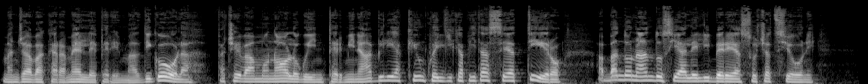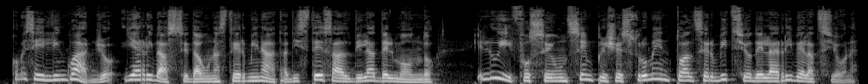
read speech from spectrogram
Mangiava caramelle per il mal di gola, faceva monologhi interminabili a chiunque gli capitasse a tiro, abbandonandosi alle libere associazioni, come se il linguaggio gli arrivasse da una sterminata distesa al di là del mondo e lui fosse un semplice strumento al servizio della rivelazione.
